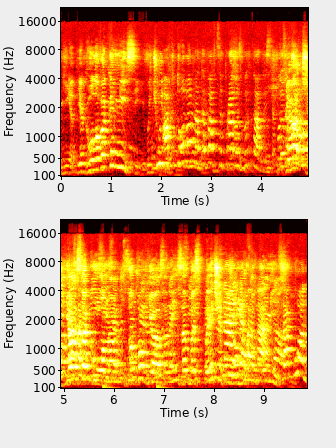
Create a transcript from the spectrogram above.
ні, як голова комісії. Ви чуєте? А хто вам надавав це право звертатися? Бо це Я, право я голова законом комісії. зобов'язаний забезпечити Ірина роботу Олеговна, комісії. закон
